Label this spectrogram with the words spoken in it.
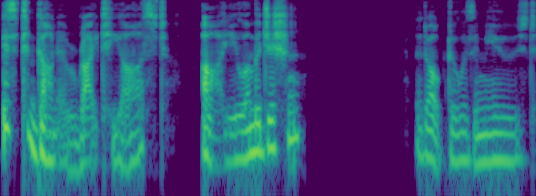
Is Tegana right? he asked. Are you a magician? The doctor was amused.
